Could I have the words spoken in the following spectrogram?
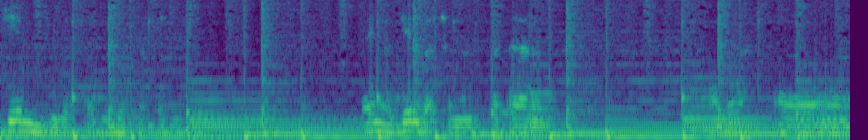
game juga saya bahasa Inggris saya nge-game nggak cuma sekedar apa eh,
